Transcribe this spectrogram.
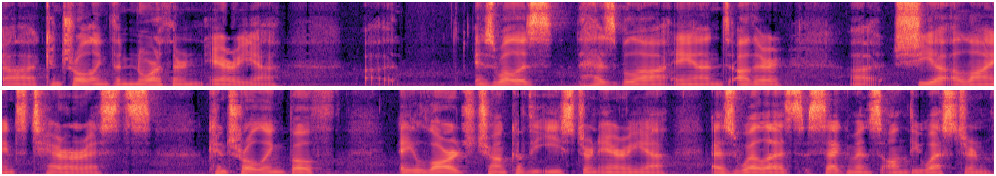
uh, controlling the northern area, uh, as well as Hezbollah and other uh, Shia aligned terrorists, controlling both a large chunk of the eastern area as well as segments on the western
